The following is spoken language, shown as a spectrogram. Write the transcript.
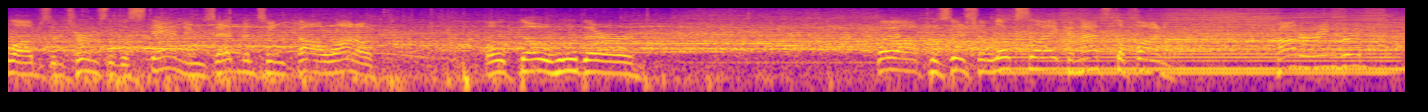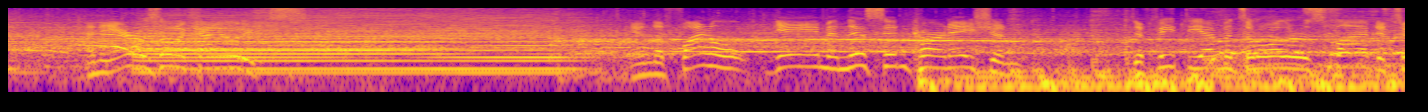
clubs in terms of the standings, Edmonton, Colorado, both know who their playoff position looks like, and that's the final. Connor Ingram and the Arizona Coyotes. In the final game in this incarnation, defeat the Edmonton Oilers 5 to 2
